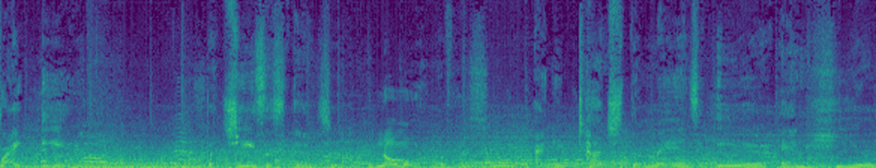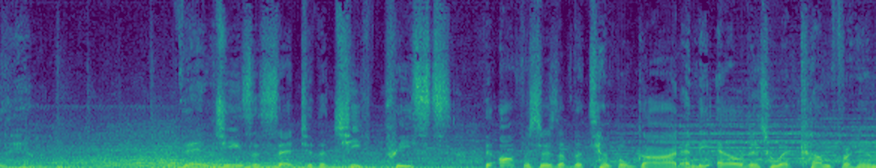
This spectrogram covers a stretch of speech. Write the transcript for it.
right ear. But Jesus answered, No more of this. and he touched the man's ear and healed him. Then Jesus said to the chief priests, the officers of the temple guard, and the elders who had come for him,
